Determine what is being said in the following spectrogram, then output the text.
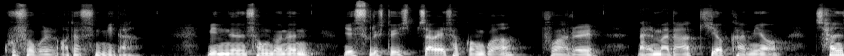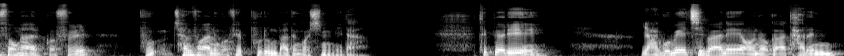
구속을 얻었습니다. 믿는 성도는 예수 그리스도의 십자가의 사건과 부활을 날마다 기억하며 찬송할 것을 찬송하는 것에 부름 받은 것입니다. 특별히 야곱의 집안의 언어가 다른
